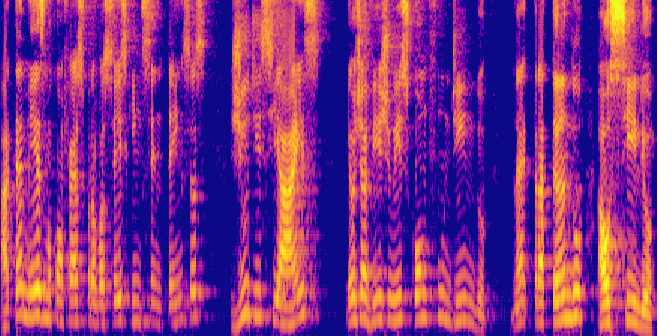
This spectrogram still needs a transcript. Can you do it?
Até mesmo confesso para vocês que em sentenças judiciais eu já vi juiz confundindo, né, tratando auxílio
